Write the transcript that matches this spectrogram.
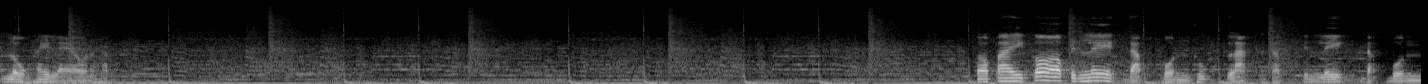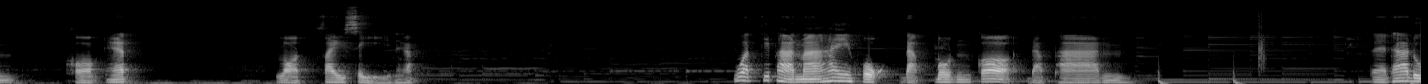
ดลงให้แล้วนะครับ ต่อไปก็เป็นเลขดับบนทุกหลักนะครับ เป็นเลขดับบนของแอดหลอดไฟสีนะครับ งวดที่ผ่านมาให้ 6 ดับบนก็ดับพาน แต่ถ้าดู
